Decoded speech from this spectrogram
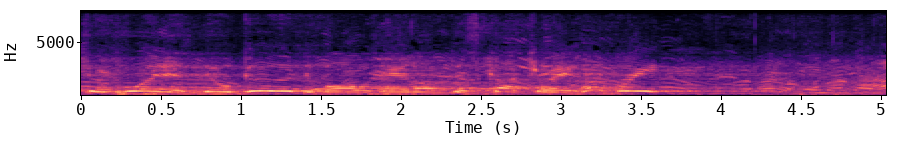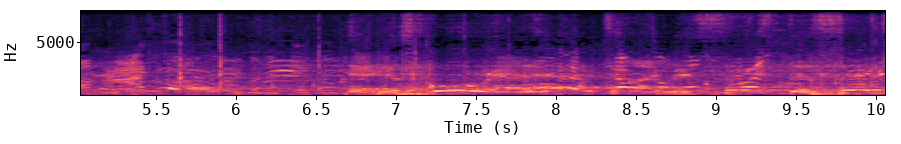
The point is still good. The ball was handed off to Scott Trey Humphrey. And the score at halftime is six to six.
